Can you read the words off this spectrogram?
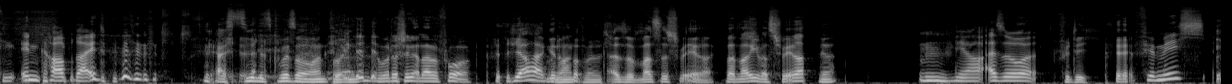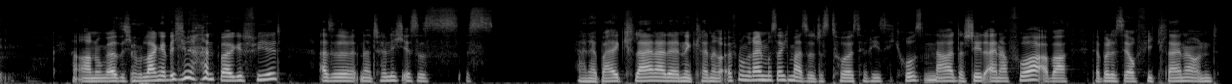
in den Korb rein. Das Ziel ist größer Handball, ne? aber da steht einer davor. Ja, genau. Also was ist schwerer? Was mache ich was schwerer? Mm, ja, also Für dich. für mich, keine Ahnung, also ich habe lange nicht mehr Handball gespielt. Also natürlich ist es, ist ja der Ball kleiner, der in eine kleinere Öffnung rein muss, sag ich mal. Also das Tor ist ja riesig groß, Mhm. klar, da steht einer vor, aber der Ball ist ja auch viel kleiner und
